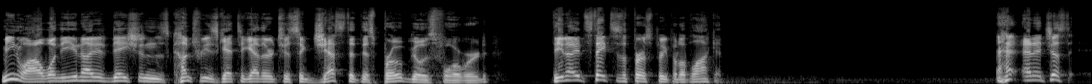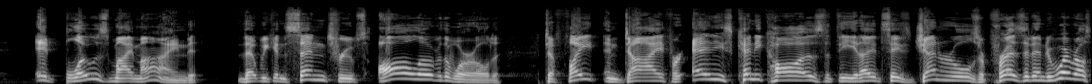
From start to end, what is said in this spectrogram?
Meanwhile, when the United Nations countries get together to suggest that this probe goes forward, the United States is the first people to block it. And it just it blows my mind that we can send troops all over the world to fight and die for any any cause that the United States generals or president or whoever else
